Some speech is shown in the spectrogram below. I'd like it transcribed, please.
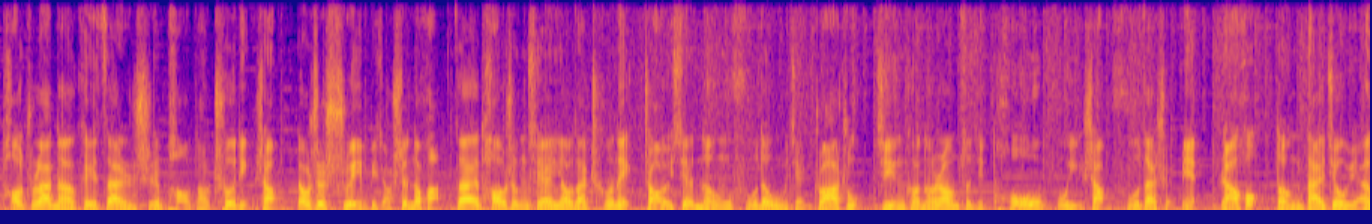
逃出来呢可以暂时跑到车顶上。要是水比较深的话，在逃生前要在车内找一些能浮的物件抓住，尽可能让自己头部以上浮在水面，然后等待救援，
